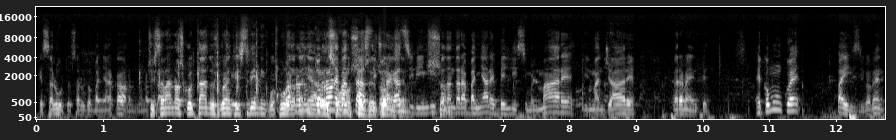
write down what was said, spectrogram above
che saluto, saluto Bagnara Calabra. Ci staranno ascoltando sicuramente in streaming qualcuno da Fanno un torrone so fantastico, giorno ragazzi. Vi invito ad andare a bagnare, è bellissimo. Il mare, il mangiare, veramente. E comunque, paesi, va bene?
